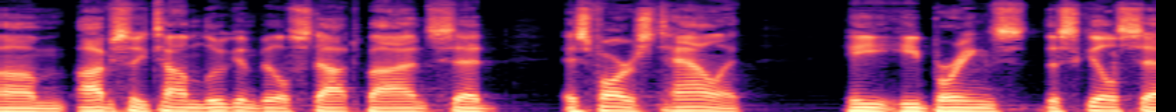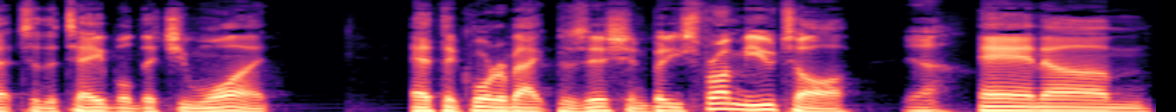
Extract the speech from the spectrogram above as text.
Um, obviously, Tom Luginbill stopped by and said, as far as talent, he he brings the skill set to the table that you want at the quarterback position. But he's from Utah. Yeah. And um,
